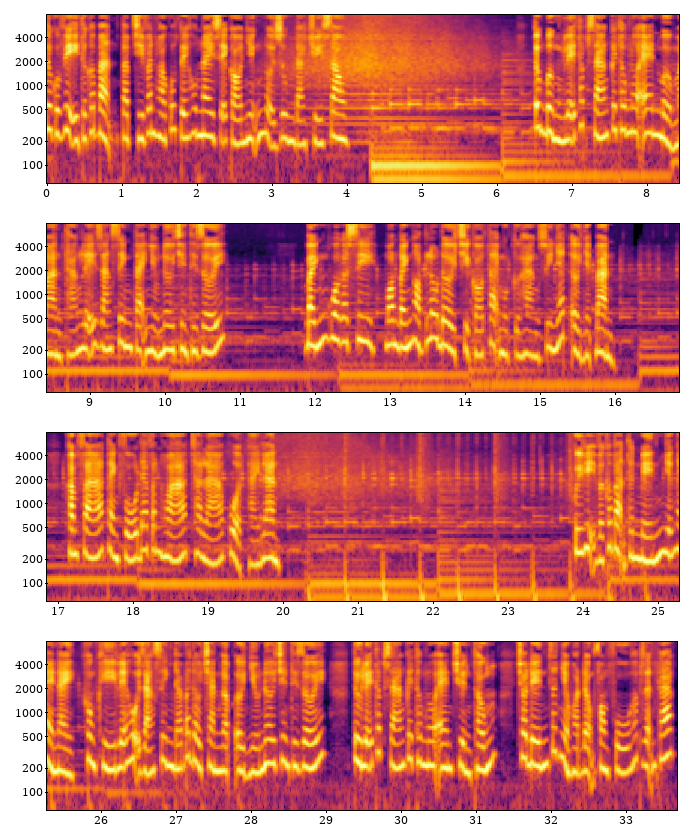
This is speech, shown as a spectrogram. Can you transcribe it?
Thưa quý vị, thưa các bạn, tạp chí Văn hóa Quốc tế hôm nay sẽ có những nội dung đáng chú ý sau. Tưng bừng lễ thắp sáng cây thông Noel mở màn tháng lễ Giáng sinh tại nhiều nơi trên thế giới. Bánh wagashi, món bánh ngọt lâu đời chỉ có tại một cửa hàng duy nhất ở Nhật Bản. Khám phá thành phố đa văn hóa Tha Lá của Thái Lan. Quý vị và các bạn thân mến, những ngày này, không khí lễ hội Giáng sinh đã bắt đầu tràn ngập ở nhiều nơi trên thế giới, từ lễ thắp sáng cây thông Noel truyền thống cho đến rất nhiều hoạt động phong phú hấp dẫn khác.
